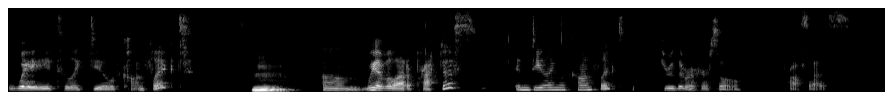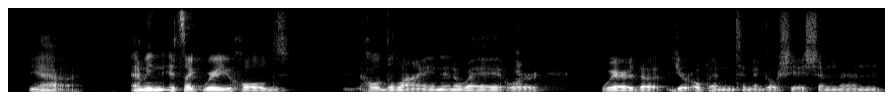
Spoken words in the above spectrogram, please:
way to like deal with conflict. Mm. Um, we have a lot of practice in dealing with conflict through the rehearsal process. Yeah, I mean, it's like where you hold hold the line in a way, or where the you're open to negotiation, then,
